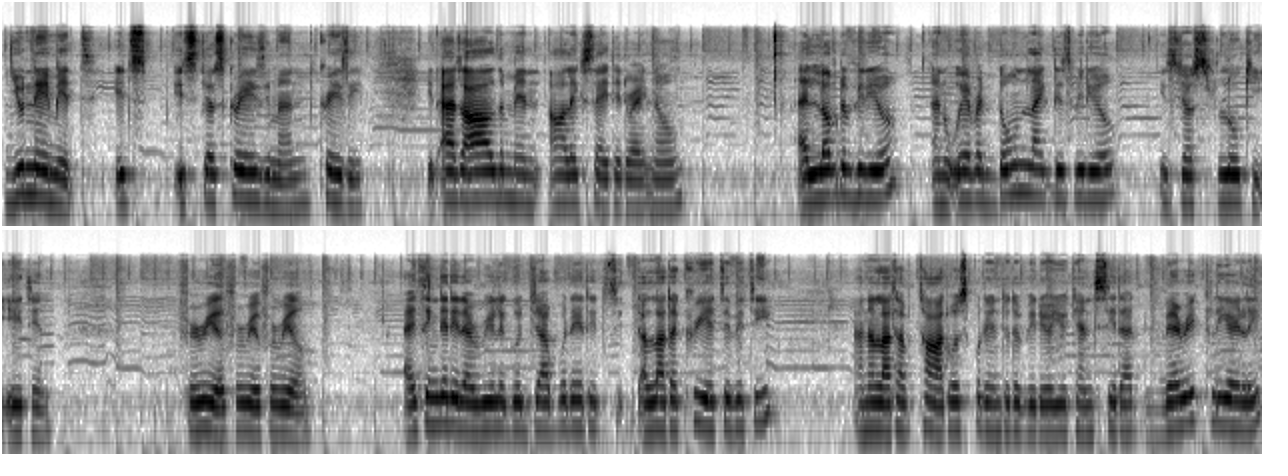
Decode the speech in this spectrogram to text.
you name it. It's it's just crazy, man, crazy. It has all the men all excited right now. I love the video and whoever don't like this video is just low-key eating. For real, for real, for real. I think they did a really good job with it. It's a lot of creativity and a lot of thought was put into the video. You can see that very clearly.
